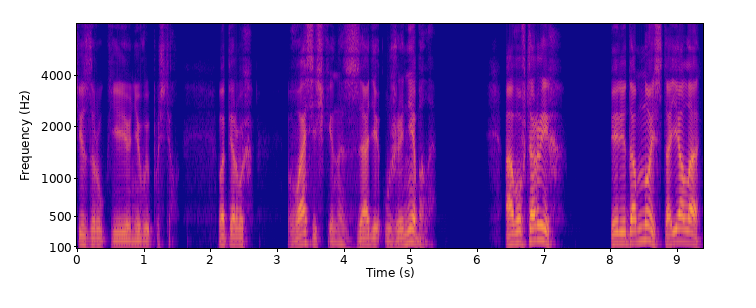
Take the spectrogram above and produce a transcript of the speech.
из рук ее не выпустил. Во-первых, Васечкина сзади уже не было. А во-вторых, Передо мной стояла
